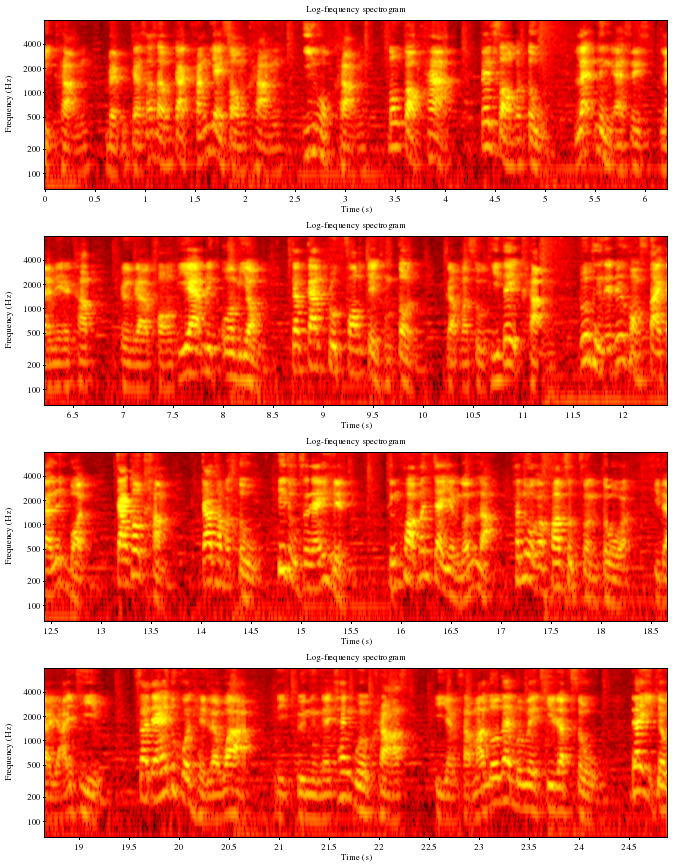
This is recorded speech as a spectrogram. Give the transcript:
4 ครั้ง แบ่งเป็นการสร้างสามโอกาสครั้งใหญ่ 2 ครั้ง ยิง 6 ครั้ง ต้องกรอบ 5 เป็น 2 ประตู และ 1 แอสซิสต์ และนี่นะครับ เรื่องราวของพี่แอริกโอมิยองกับการปลุกฟอร์มเก่งของตน กลับมาสู่ทีได้อีกครั้ง รวมถึงในเรื่องของสไตล์การเล่นบอล การเข้าทำ การทำประตูที่ถูกแสดงให้เห็น ถึงความมั่นใจอย่างล้นหลามผนวกกับความสุขส่วนตัวที่ได้ย้ายทีม แสดงให้ทุกคนเห็นแล้วว่า นี่คือหนึ่งในแข้ง world class ที่ยังสามารถโลดได้บนเวทีระดับสูง ได้อีกยา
